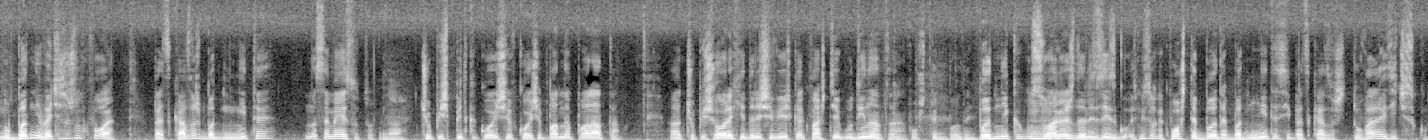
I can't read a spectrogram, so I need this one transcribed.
Но бъдни вечер всъщност какво е? Предсказваш бъднините на семейството. да. Чупиш питка, кой ще, в кой ще падне парата. А, чупиш орехи, дали ще видиш каква ще е годината. Какво ще бъде? Бъдника го слагаш дали за изго... В смисъл, какво ще бъде? Бъднините си предсказваш. Това е езическо.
